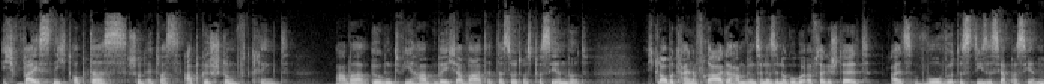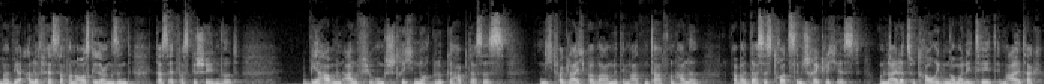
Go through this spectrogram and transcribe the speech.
Ich weiß nicht, ob das schon etwas abgestumpft klingt. Aber irgendwie haben wir erwartet, dass so etwas passieren wird. Ich glaube, keine Frage haben wir uns in der Synagoge öfter gestellt, als wo wird es dieses Jahr passieren, mhm. weil wir alle fest davon ausgegangen sind, dass etwas geschehen wird. Wir haben in Anführungsstrichen noch Glück gehabt, dass es nicht vergleichbar war mit dem Attentat von Halle. Aber dass es trotzdem schrecklich ist und leider zu traurigen Normalität im Alltag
